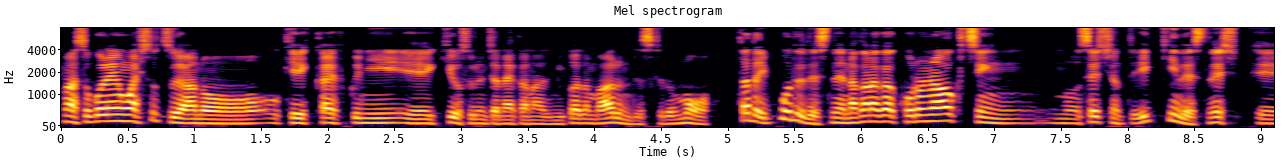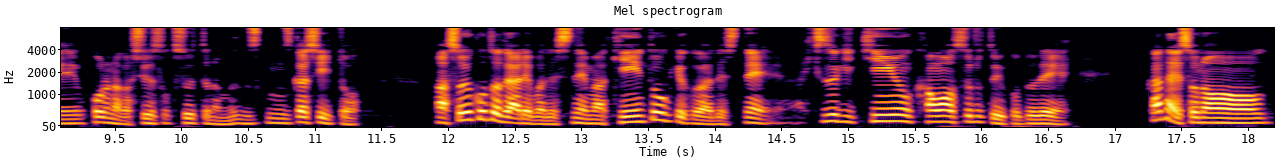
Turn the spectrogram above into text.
まあ、そこら辺は一つ、あの、景気回復に寄与するんじゃないかなという見方もあるんですけども、ただ一方でですね、なかなかコロナワクチンの接種によって一気にですね、え、コロナが収束するというのは難しいと。まあ、そういうことであればですね、まあ、金融当局がですね、引き続き金融緩和をするということで、かなりその、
